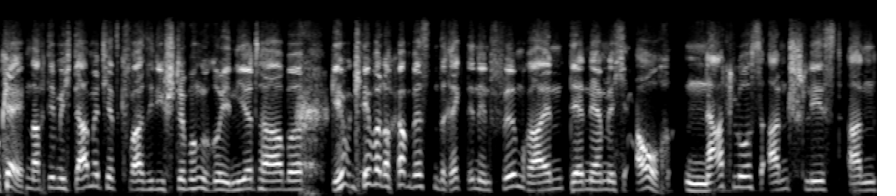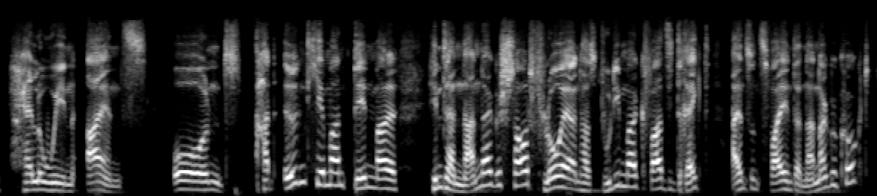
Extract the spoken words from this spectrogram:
Okay, nachdem ich damit jetzt quasi die Stimmung ruiniert habe, gehen, gehen wir doch am besten direkt in den Film rein, der nämlich auch nahtlos anschließt an Halloween 1. Und hat irgendjemand den mal hintereinander geschaut? Florian, hast du die mal quasi direkt eins und zwei hintereinander geguckt?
